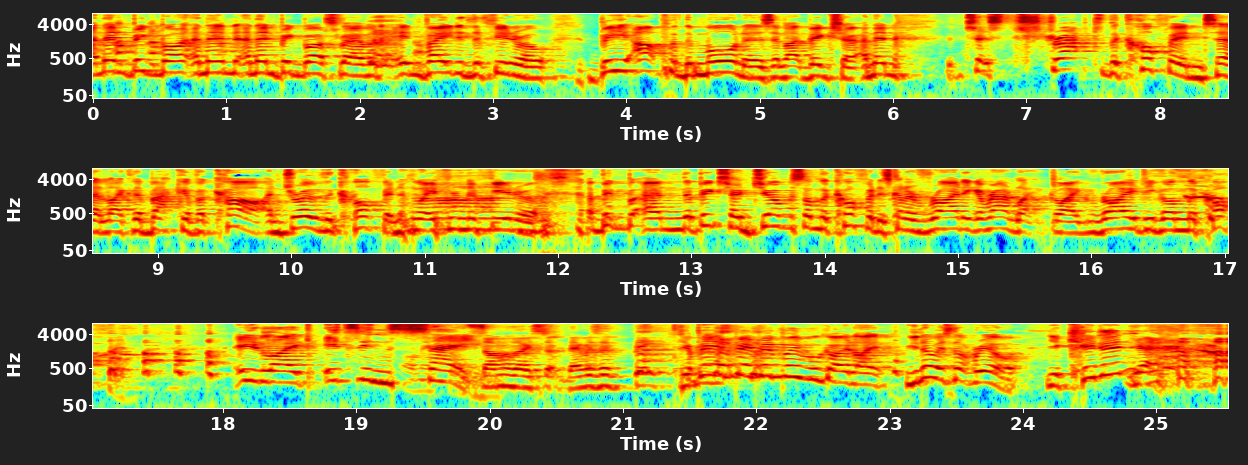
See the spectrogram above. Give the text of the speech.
and then Big Boss and then and then Big Boss Man invaded the funeral, beat up the mourners and like Big Show, and then just strapped the coffin to like the back of a car and drove the coffin away from the funeral. And Big and the Big Show jumps on the coffin, is kind of riding around like like riding on the coffin. It, like it's insane. Some of those. There was a big. Do you Big, remember- big, big people going like, you know, it's not real. You're kidding? Yeah.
